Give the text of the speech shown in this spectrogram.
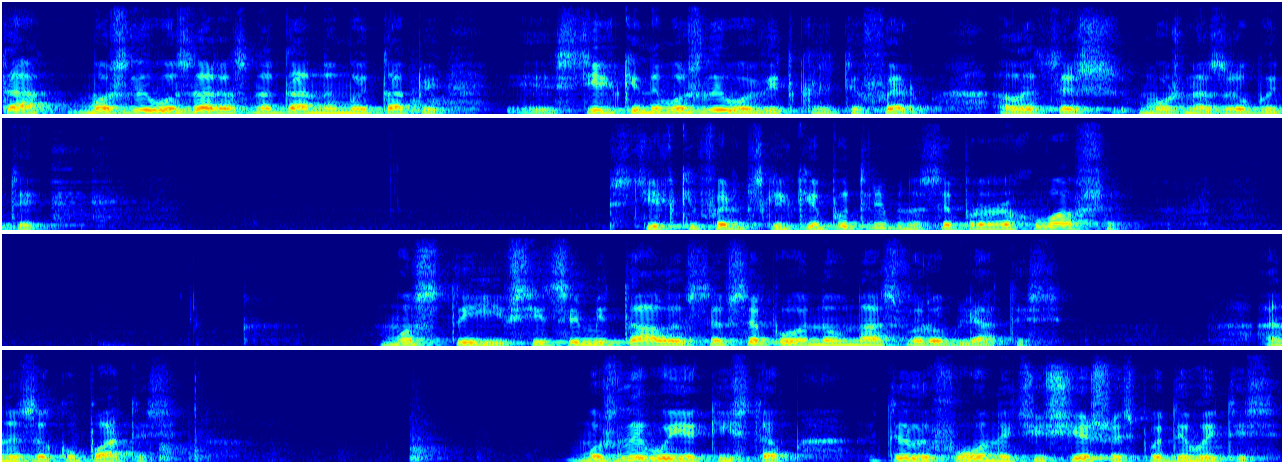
Так, можливо, зараз на даному етапі е, стільки неможливо відкрити ферм, але це ж можна зробити стільки ферм, скільки потрібно, це прорахувавши. Мости і всі ці метали, все, все повинно в нас вироблятись, а не закупатись. Можливо, якісь там телефони чи ще щось подивитись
